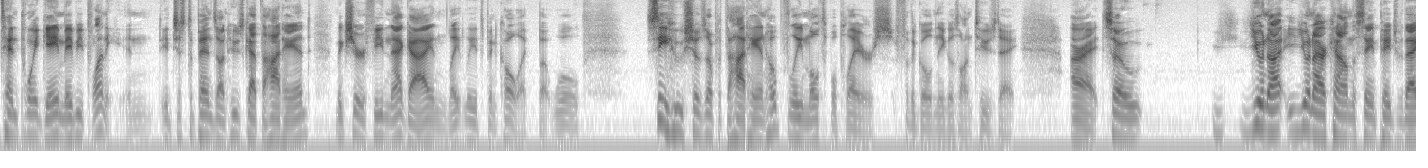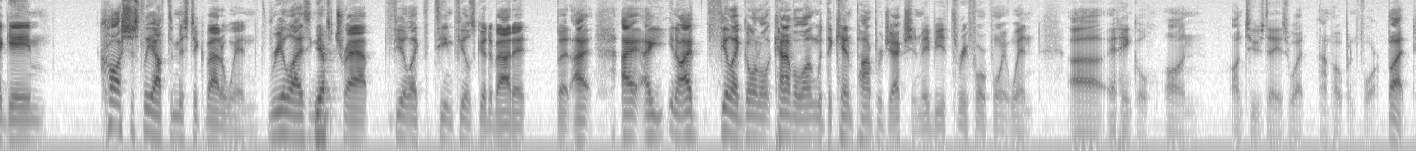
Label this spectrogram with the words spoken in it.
10 point game may be plenty. And it just depends on who's got the hot hand. Make sure you're feeding that guy. And lately it's been Kolek. But we'll see who shows up with the hot hand. Hopefully, multiple players for the Golden Eagles on Tuesday. All right, so you and I, you and I are kind of on the same page with that game. Cautiously optimistic about a win, realizing yep. it's a trap. Feel like the team feels good about it. But I, I, I, you know, I feel like going kind of along with the KenPom projection, maybe a three four point win uh, at Hinkle on on Tuesday is what I'm hoping for. But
